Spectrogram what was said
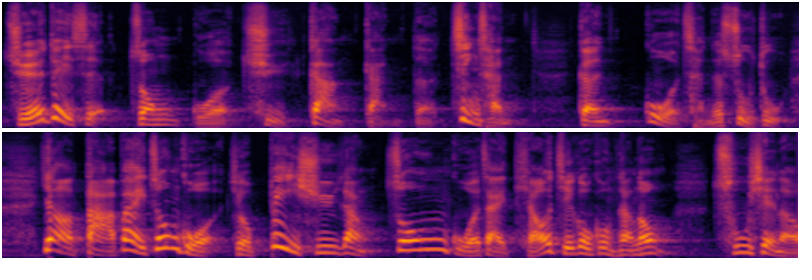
绝对是中国去杠杆的进程跟过程的速度。要打败中国，就必须让中国在调结构过程当中出现了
